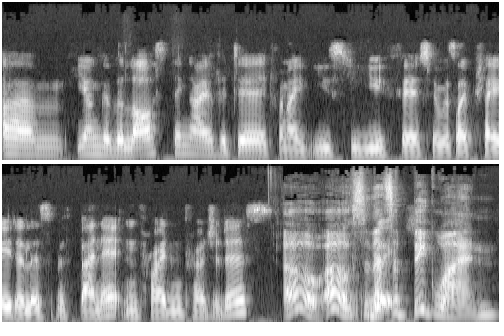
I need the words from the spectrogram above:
um, younger, the last thing I ever did when I used to youth theatre was I played Elizabeth Bennet in Pride and Prejudice. Oh, oh, so that's a big one.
